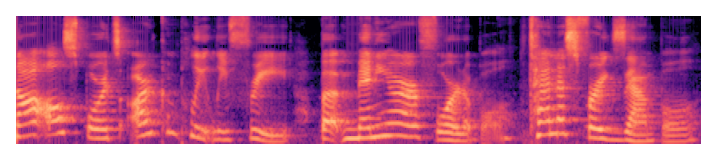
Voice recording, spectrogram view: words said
Not all sports are completely free, but many are affordable. Tennis, for example,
